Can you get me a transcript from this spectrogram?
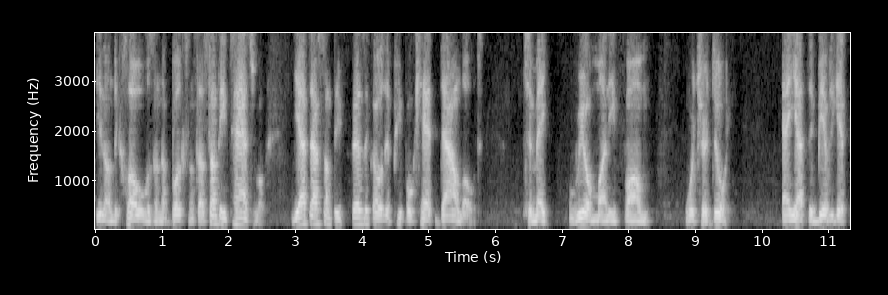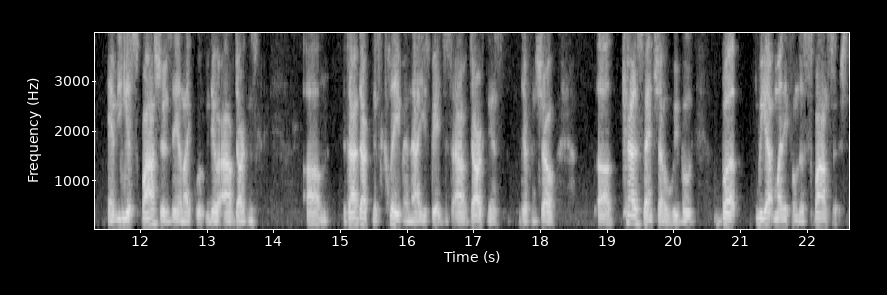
you know, the clothes and the books and stuff, something tangible. You have to have something physical that people can't download to make real money from what you're doing. And you have to be able to get, if you can get sponsors in, like what we do Out of Darkness, um, it's Out of Darkness Cleveland. Now used to be just Out of Darkness, different show, uh, kind of same show, reboot, but we got money from the sponsors.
